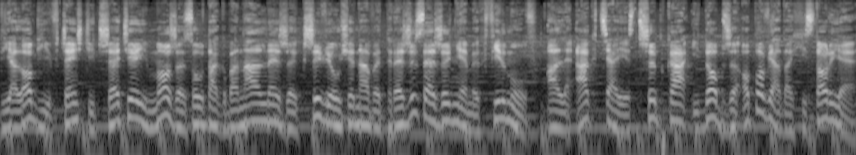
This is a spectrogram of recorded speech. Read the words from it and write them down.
Dialogi w części trzeciej może są tak banalne, że krzywią się nawet reżyserzy niemych filmów, ale akcja jest szybka i dobrze opowiada historię.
